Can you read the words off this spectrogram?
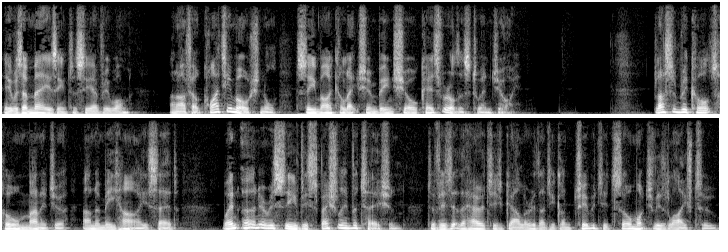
It was amazing to see everyone, and I felt quite emotional to see my collection being showcased for others to enjoy. Glastonbury Court's home manager, Anna Mihai, said, When Ernie received his special invitation to visit the Heritage Gallery that he contributed so much of his life to,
